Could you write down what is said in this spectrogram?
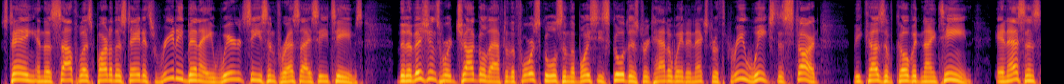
Staying in the southwest part of the state, it's really been a weird season for SIC teams. The divisions were juggled after the four schools in the Boise School District had to wait an extra three weeks to start because of COVID 19. In essence,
